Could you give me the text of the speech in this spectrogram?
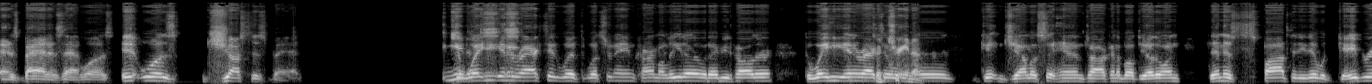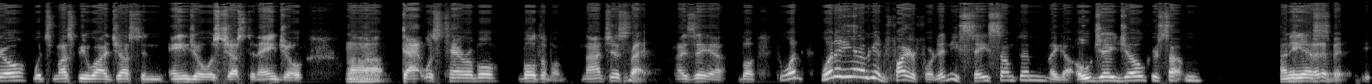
As bad as that was, it was just as bad the way he interacted with what's her name, Carmelita, whatever you call her, the way he interacted Catrina. with her, getting jealous of him, talking about the other one. Then his spot that he did with Gabriel, which must be why Justin Angel was Justin Angel. Uh, mm-hmm. Uh, that was terrible. Both of them, not just right. Isaiah. But what what did he end up getting fired for? Didn't he say something like an OJ joke or something? And he could have been.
